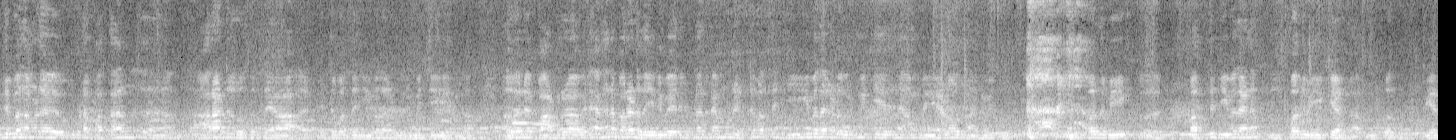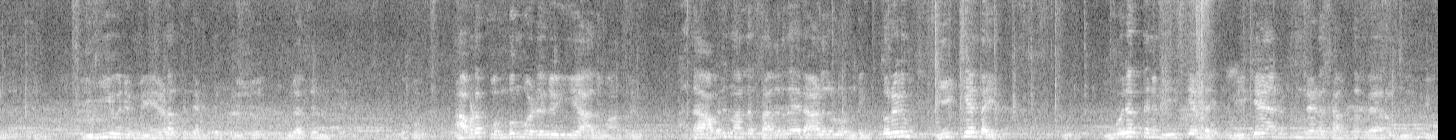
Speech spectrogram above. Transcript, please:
ഇതിപ്പോൾ നമ്മൾ ഇവിടെ പത്താം ആറാട്ട് ദിവസത്തെ ആ എട്ട് പത്ത് ജീവിതങ്ങൾ ഒരുമിച്ച് ചേരുക. അതുപോലെ പാണ്ഡുരാവിലെ അങ്ങനെ പറയണത് ഇരുപേര് ഇവിടെ എല്ലാം കൂടി എട്ട് പത്ത് ജീവിതങ്ങൾ ഒരുമിച്ച് ചേരുന്ന ആ മേളം ഒന്ന് അനുഭവിച്ചു മുപ്പത് വീക്ക് പത്ത് ജീവിതമാണ് മുപ്പത് വീക്കേണ്ട മുപ്പത് വീക്കേണ്ട ഈ ഒരു മേളത്തിന്റെ അടുത്ത് തൃശ്ശൂർ ദൂരത്തിൽ നിൽക്കുക അവിടെ കൊമ്പും കുഴലും ഈ അത് മാത്രമേ ഉള്ളൂ. അത് അവർ നല്ല സഹൃദയ ആളുകളുണ്ട് ഇത്രയും വീക്കേണ്ടായി ദൂരത്തിന് വീക്കേണ്ടായി വീക്കേണ്ട ശബ്ദം വേറെ ഒന്നുമില്ല.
